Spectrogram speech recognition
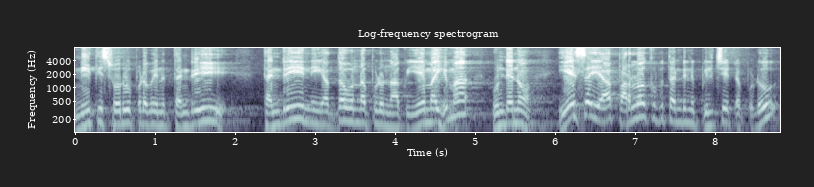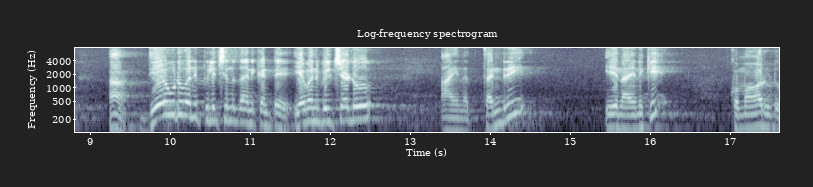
నీతి స్వరూపుడమైన తండ్రి తండ్రి నీ యొద్ద ఉన్నప్పుడు నాకు ఏ మహిమ ఉండెనో ఏసయ్య పరలోకపు తండ్రిని పిలిచేటప్పుడు దేవుడు అని పిలిచిన దానికంటే ఏమని పిలిచాడు? ఆయన తండ్రి ఈయన ఆయనకి కుమారుడు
